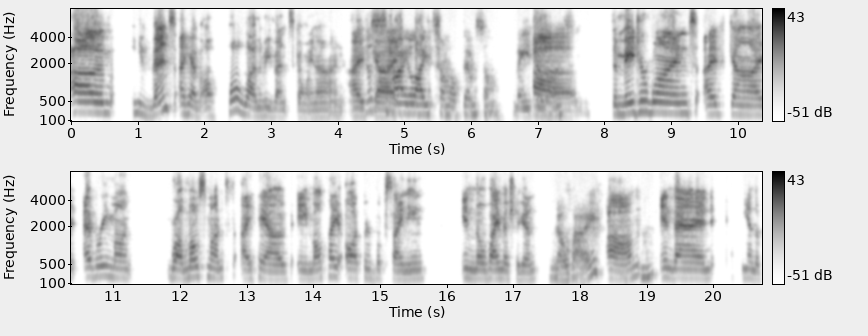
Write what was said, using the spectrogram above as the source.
Um, events. I have a whole lot of events going on. I've Just got highlight some of them, some major um, ones. The major ones I've got every month. Well, most months I have a multi-author book signing in Novi, Michigan. Novi. Um, mm-hmm. and then at the end of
